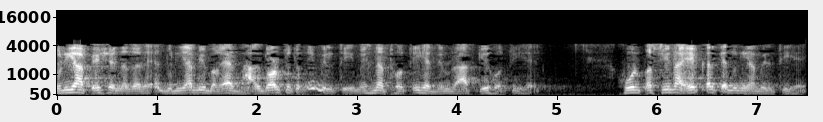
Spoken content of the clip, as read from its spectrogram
دنیا پیش نظر ہے، دنیا بھی بغیر بھاگ دوڑ کے تو نہیں ملتی۔ محنت ہوتی ہے، دن رات کی ہوتی ہے۔ خون پسینہ ایک کر کے دنیا ملتی ہے۔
